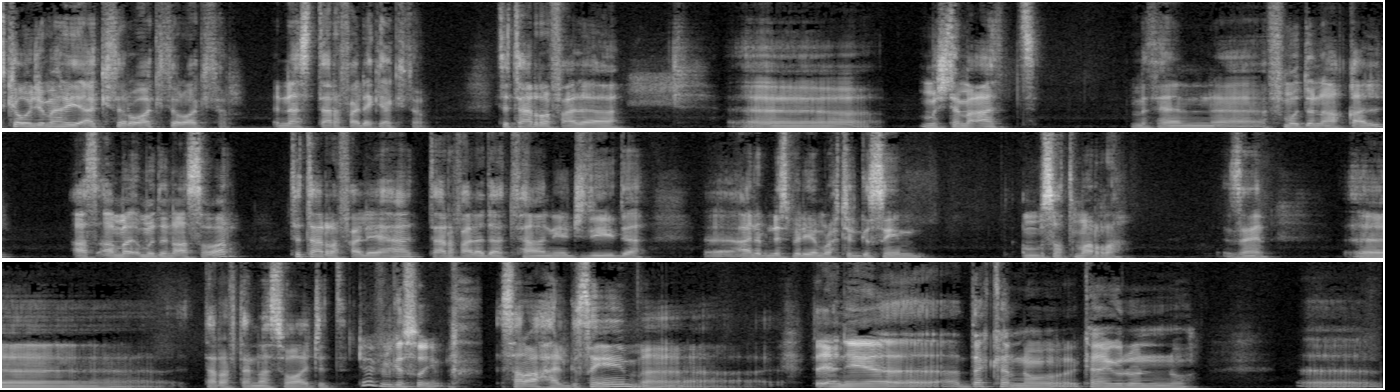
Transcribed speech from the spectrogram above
تكون جماهيرية أكثر وأكثر وأكثر. الناس تتعرف عليك أكثر. تتعرف على آه، مجتمعات مثلا آه، في مدن أقل أص- مدن أصغر تتعرف عليها تتعرف على أداة ثانية جديدة. آه، أنا بالنسبة لي يوم رحت القصيم انبسطت مرة. زين. أه... تعرفت على ناس واجد. كيف القصيم؟ صراحة القصيم أه... يعني آه، أتذكر إنه كانوا يقولون إنه آه،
